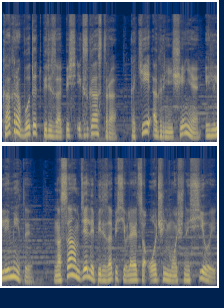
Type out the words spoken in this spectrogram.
Как работает перезапись X-Гастера? Какие ограничения или лимиты? На самом деле перезапись является очень мощной силой.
